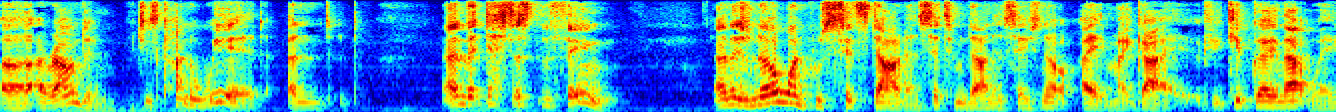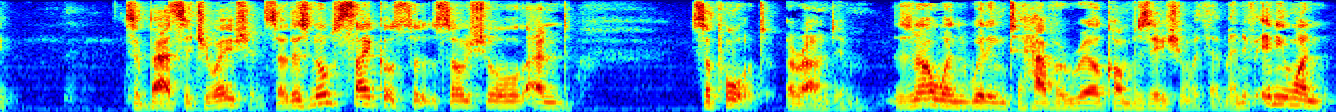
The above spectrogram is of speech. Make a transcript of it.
uh, around him which is kind of weird. And and that's just the thing and there's no one who sits down and sits him down and says, No, hey, my guy, if you keep going that way, it's a bad situation. So there's no psychosocial and support around him. There's no one willing to have a real conversation with him. And if anyone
